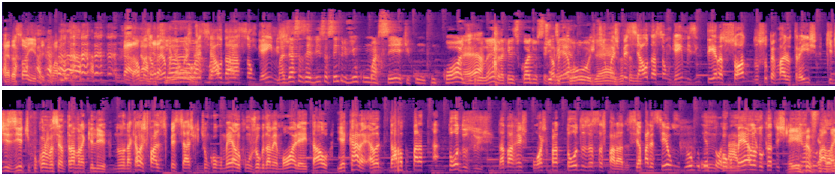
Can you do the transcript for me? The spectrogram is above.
Era só isso. Tinha uma... Cara, Não, mas eu lembro de uma mas- especial da mas- Ação Games. Mas essas revistas sempre vinham com macete, com, com código, É. lembra? Aqueles códigos Eu secretos. lembro Code, que tinha é, uma exatamente. especial da Ação Games inteira só do Super Mario 3 que dizia, tipo, quando você entrava naquele, no- naquelas fases especiais que tinha um cogumelo com o jogo da memória e tal. E é, cara, ela dava para todos os. dava a resposta para todas essas paradas. Se aparecer um, Jogo um detonado. cogumelo no canto Eu esquerdo. ia falar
